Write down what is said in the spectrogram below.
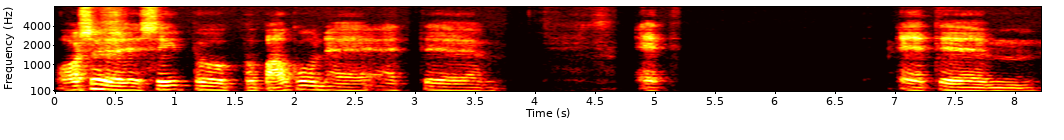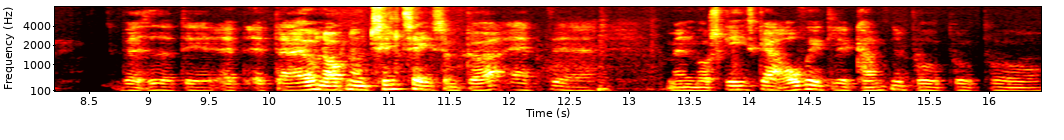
også set på, på baggrund af, at, uh, at, at uh, hvad hedder det, at, at der er jo nok nogle tiltag, som gør, at uh, man måske skal afvikle kampene på, på, på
